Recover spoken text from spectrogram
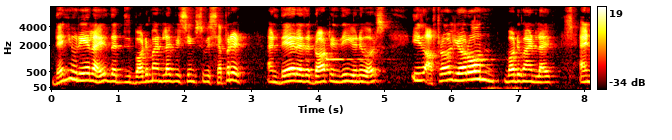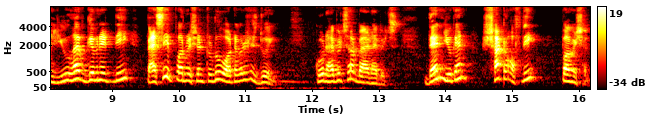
Then you realize that this body mind life, which seems to be separate and there as a dot in the universe, is after all your own body mind life. And you have given it the passive permission to do whatever it is doing good habits or bad habits. Then you can shut off the permission.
